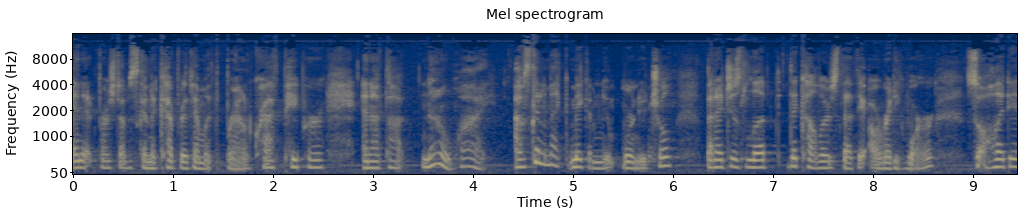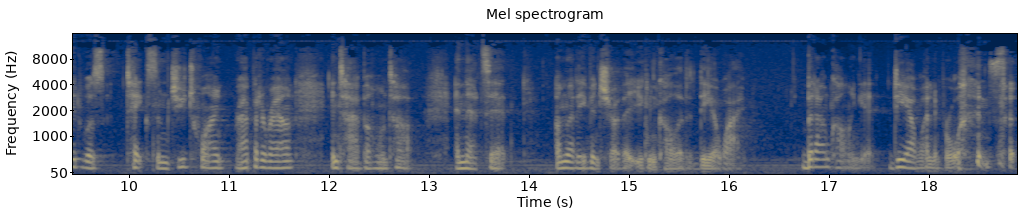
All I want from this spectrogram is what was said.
And at first I was going to cover them with brown craft paper, and I thought, no, why? I was going to make, make them more neutral, but I just loved the colors that they already were. So all I did was take some jute twine, wrap it around, and tie a bow on top. And that's it. I'm not even sure that you can call it a DIY, but I'm calling it DIY number one. So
